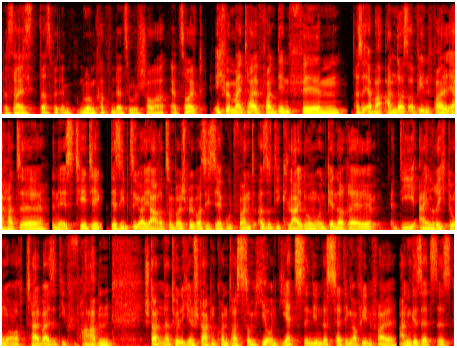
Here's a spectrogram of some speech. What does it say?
Das Richtig. heißt, das wird im, nur im Kopf der Zuschauer erzeugt. Ich für meinen Teil fand den Film, also er war anders auf jeden Fall. Er hatte eine Ästhetik der 70er Jahre zum Beispiel, was ich sehr gut fand. Also die Kleidung und generell die Einrichtung, auch teilweise die Farben standen natürlich in starkem Kontrast zum Hier und Jetzt, in dem das Setting auf jeden Fall angesetzt ist.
